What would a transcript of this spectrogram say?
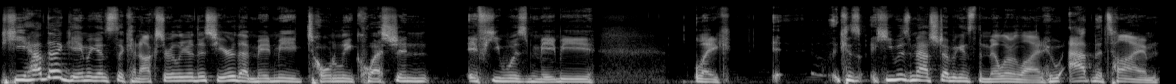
he had that game against the Canucks earlier this year that made me totally question if he was maybe like because he was matched up against the Miller line, who at the time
